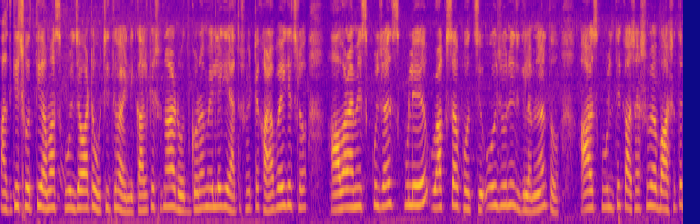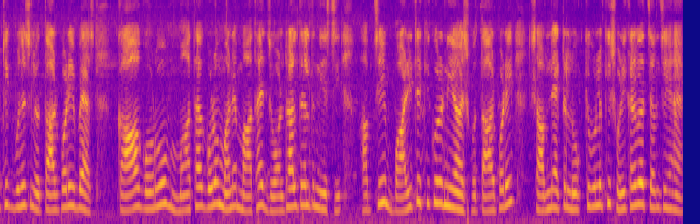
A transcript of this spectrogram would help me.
আজকে সত্যি আমার স্কুল যাওয়াটা উচিত হয়নি। কালকে শোনা রোদ গরমে লেগে এত শরীরটা খারাপ হয়ে গেছিল, আবার আমি স্কুল যাই, স্কুলে ওয়ার্কশপ হচ্ছে, ওই জন্যই গেলাম, জানো তো। আর স্কুল থেকে আসার সময় বাসা তো ঠিক বসেছিল, তারপরেই ব্যাস, গা গরম, মাথা গরম মানে মাথায় জল ঢালতে ঢালতে নিয়ে এসেছি। ভাবছি বাড়িটা কী করে নিয়ে আসব? তারপরেই সামনে একটা লোককে বলল, কি শরীর খারাপ হচ্ছে? আমি হ্যাঁ।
